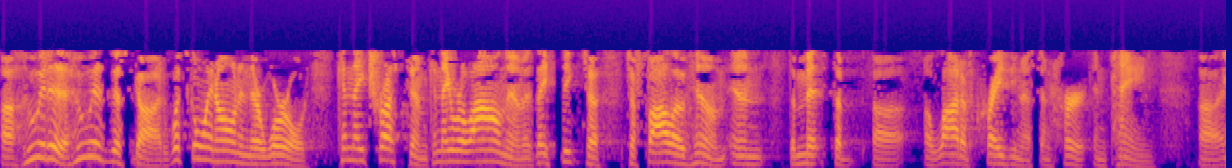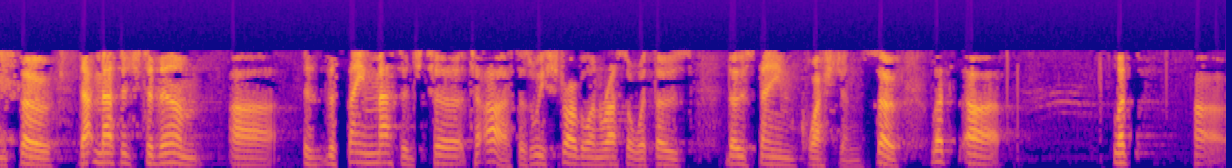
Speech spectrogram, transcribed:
uh, who it is. Who is this God? What's going on in their world? Can they trust him? Can they rely on Him as they seek to, to follow him in the midst of uh, a lot of craziness and hurt and pain? Uh, and so that message to them uh, is the same message to, to us as we struggle and wrestle with those those same questions. So let's uh, let's uh,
